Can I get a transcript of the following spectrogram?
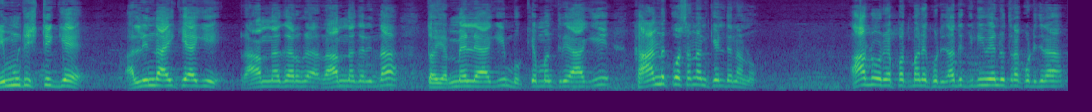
ನಿಮ್ಮ ಡಿಸ್ಟಿಕ್ಗೆ ಅಲ್ಲಿಂದ ಆಯ್ಕೆಯಾಗಿ ರಾಮನಗರ, ರಾಮನಗರಿಂದ ತ ಎಂ ಎಲ್ ಎ ಆಗಿ, ಮುಖ್ಯಮಂತ್ರಿ ಆಗಿ, ಕಾರಣಕ್ಕೋಸ್ಕರ ನಾನು ಕೇಳಿದೆ ನಾನು. ಆರುನೂರ ಎಪ್ಪತ್ತು ಮನೆ ಕೊಟ್ಟಿದ್ದೆ. ಅದಕ್ಕೆ ನೀವೇನು ಉತ್ತರ ಕೊಟ್ಟಿದ್ದೀರಾ?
